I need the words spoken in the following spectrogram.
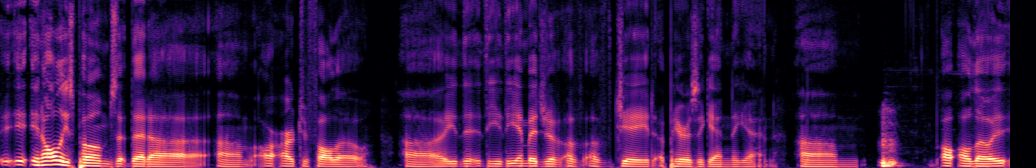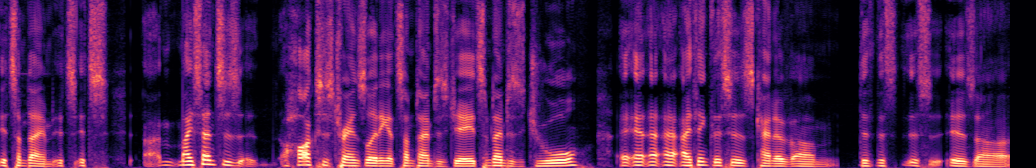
in all these poems that, that uh, um, are, are to follow uh, the, the the image of, of, of jade appears again and again. Um, Mhm. although it's sometimes it's it's uh, my sense is uh, Hawkes is translating it sometimes as jade, sometimes as jewel, and I, think this is kind of um, this this this is uh,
